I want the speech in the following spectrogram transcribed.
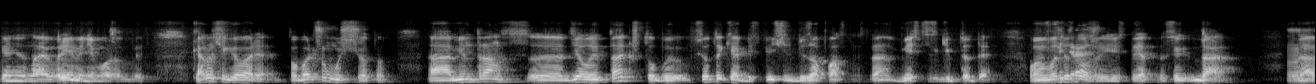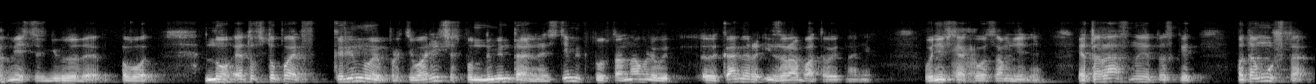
я не знаю, времени, может быть. Короче говоря, по большому счету, а, Минтранс э, делает так, чтобы все-таки обеспечить безопасность да, вместе с ГИБДД. У МВД тоже есть ряд... Да. Да, вместе с ГИБДД. Вот. Но это вступает в коренное противоречие фундаментальное с теми, кто устанавливает Э, камеры и зарабатывает на них. Вне всякого сомнения. Это разные, так сказать, потому что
